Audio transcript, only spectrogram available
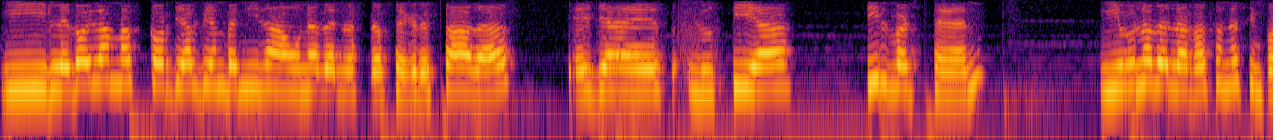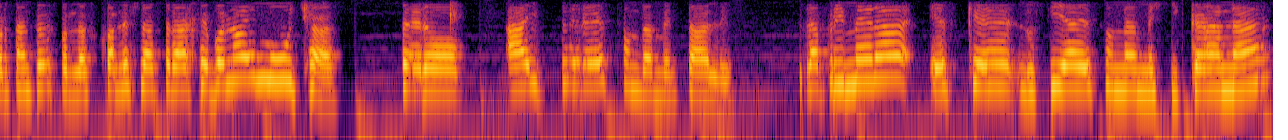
y le doy la más cordial bienvenida a una de nuestras egresadas. Ella es Lucía Silverstein y una de las razones importantes por las cuales la traje, bueno, hay muchas, pero hay tres fundamentales. La primera es que Lucía es una mexicana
